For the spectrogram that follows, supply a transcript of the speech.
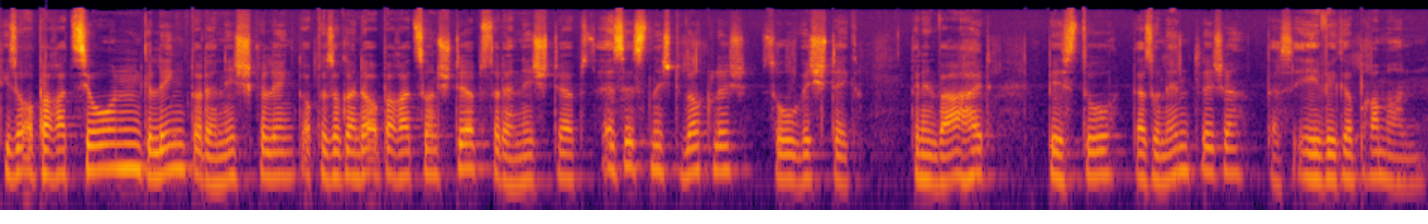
diese Operation gelingt oder nicht gelingt, ob du sogar in der Operation stirbst oder nicht stirbst, es ist nicht wirklich so wichtig. Denn in Wahrheit bist du das Unendliche, das ewige Brahman.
